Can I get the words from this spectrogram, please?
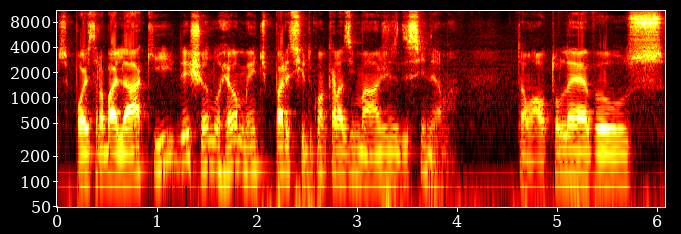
Você pode trabalhar aqui deixando realmente parecido com aquelas imagens de cinema. Então, auto levels,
